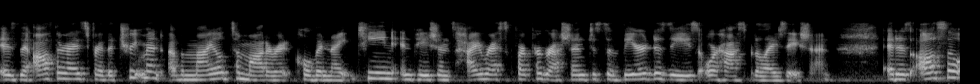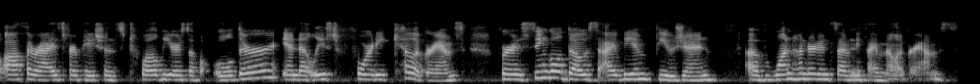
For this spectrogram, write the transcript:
is the authorized for the treatment of mild to moderate COVID 19 in patients high risk for progression to severe disease or hospitalization. It is also authorized for patients 12 years of older and at least 40 kilograms for a single dose IV infusion of 175 milligrams.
